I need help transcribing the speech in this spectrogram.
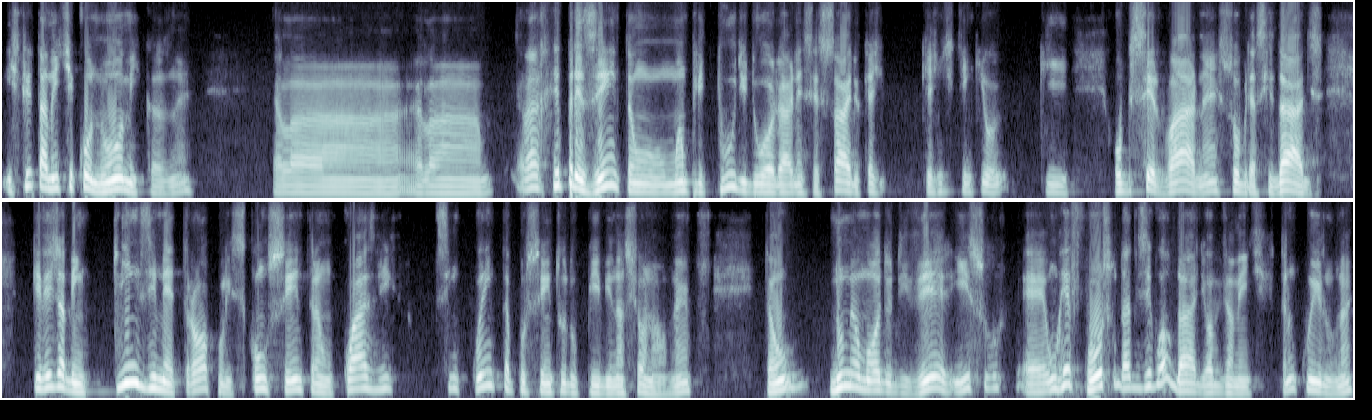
estritamente econômicas, né, ela, ela, ela representam uma amplitude do olhar necessário que a, que a gente tem que, que observar né, sobre as cidades. Porque, veja bem, 15 metrópoles concentram quase 50% do PIB nacional, né? Então, no meu modo de ver, isso é um reforço da desigualdade, obviamente, tranquilo, né?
